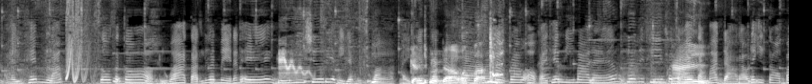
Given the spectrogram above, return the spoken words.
ำไอเทมลับโซสกอร์หรือว่าตัดเลือดเมทนั่นเองหรือมีชื่อเรียกอีกอย่างหนึ่งว่าไอเทมแกโดนด่าว่าซะหากเราออกไอเทมนี้มาแล้ว เพื่อนในทีมก็จะใช่ไม่สามารถด่าเราได้อีกต่อไป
